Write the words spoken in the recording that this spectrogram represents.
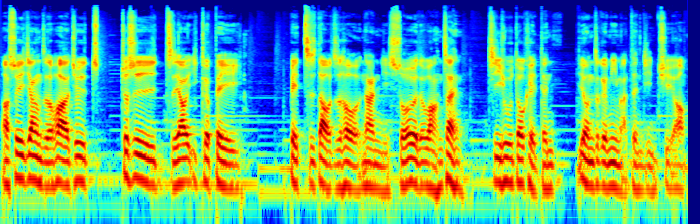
啊，所以这样子的话，就就是只要一个被被知道之后，那你所有的网站几乎都可以登。用这个密码登进去哦。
